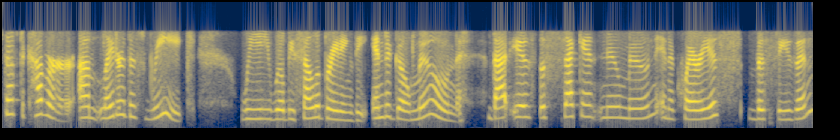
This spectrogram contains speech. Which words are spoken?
stuff to cover. Um, later this week, we will be celebrating the indigo moon. That is the second new moon in Aquarius this season.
